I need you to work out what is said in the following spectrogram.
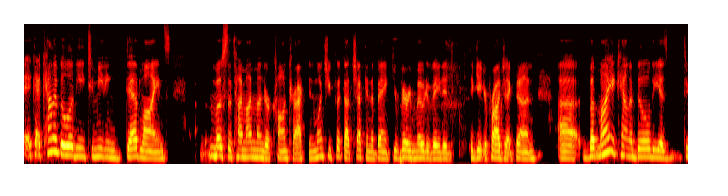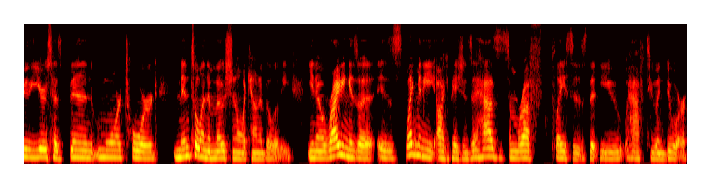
accountability to meeting deadlines most of the time I'm under contract. And once you put that check in the bank, you're very motivated to get your project done. Uh, but my accountability as through the years has been more toward mental and emotional accountability. You know, writing is a is like many occupations, it has some rough places that you have to endure.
